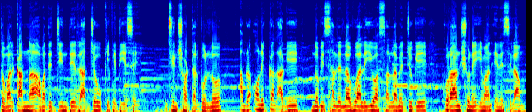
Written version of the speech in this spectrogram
তোমার কান্না আমাদের জিনদের রাজ্যও কেঁপে দিয়েছে। জিন সর্দার বলল, আমরা অনেককাল আগে নবী সাল্লাহু আলী আসাল্লামের যুগে কোরআন শুনে ইমান এনেছিলাম।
